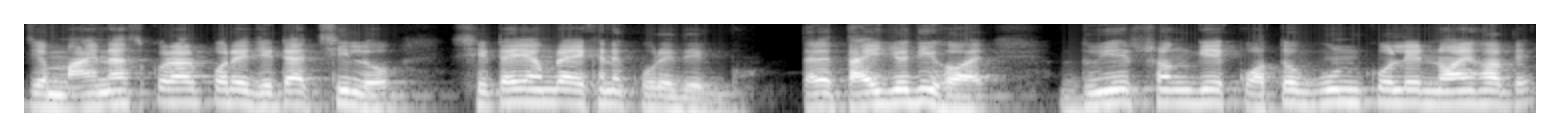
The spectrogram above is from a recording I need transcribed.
যে মাইনাস করার পরে যেটা ছিল, সেটাই আমরা এখানে করে দেখব। তাহলে তাই যদি হয়, দুইয়ের সঙ্গে কত গুণ করলে নয় হবে?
